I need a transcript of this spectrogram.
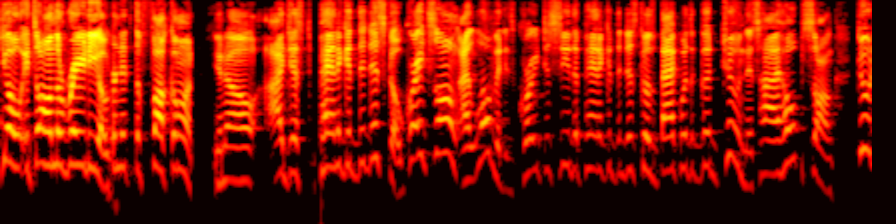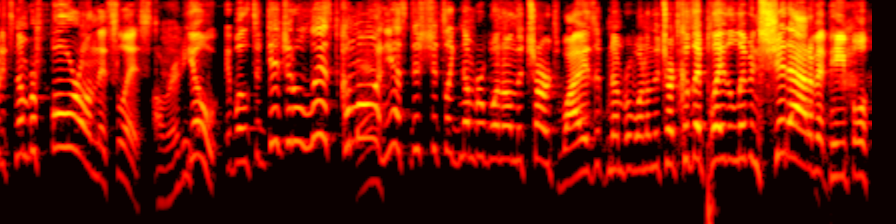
Yo, it's on the radio. Turn it the fuck on. You know, I just Panic at the Disco. Great song. I love it. It's great to see the Panic at the Disco's back with a good tune. This High Hope song. Dude, it's number four on this list. Already? Yo, well, it's a digital list. Come on. Yes, this shit's like number one on the charts. Why is it number one on the charts? Because I play the living shit out of it, people.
